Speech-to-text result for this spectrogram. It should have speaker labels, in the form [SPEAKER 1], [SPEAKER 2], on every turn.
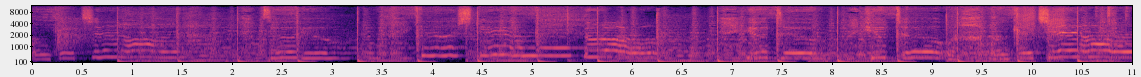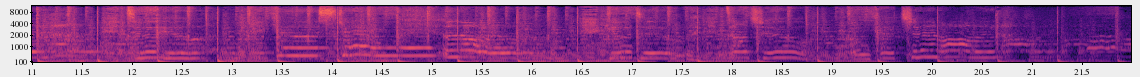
[SPEAKER 1] I'm catching on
